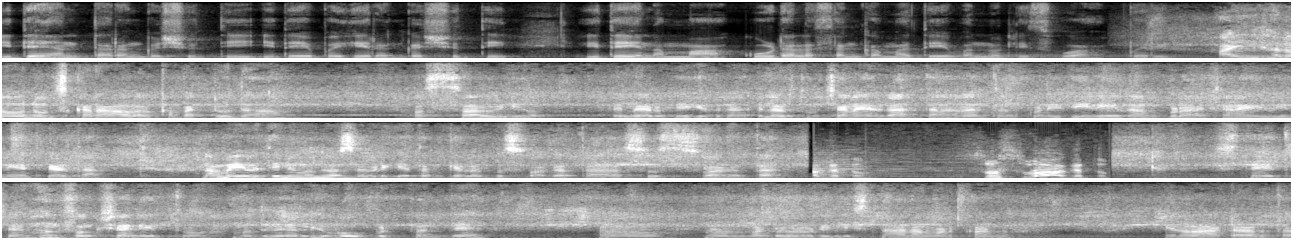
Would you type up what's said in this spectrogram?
ಇದೇ ಅಂತರಂಗ ಶುದ್ಧಿ ಇದೇ ಬಹಿರಂಗ ಶುದ್ಧಿ ಇದೇ ನಮ್ಮ ಕೂಡಲ ಸಂಗಮ ದೇವನೊಲಿಸುವ ಪರಿ. ಹೈ ಹಲೋ ನಮಸ್ಕಾರ. ವೆಲ್ಕಮ್ ಬ್ಯಾಕ್ ಟು ದ ಹೊಸ ವಿಡಿಯೋ ಎಲ್ಲರೂ ಹೇಗಿದ್ರೆ ಎಲ್ಲರೂ ತುಂಬ ಚೆನ್ನಾಗಿದ್ರೆ ಅಂತ ನಾನು ಅಂತ ಅಂದ್ಕೊಂಡಿದ್ದೀನಿ ನಾನು ಕೂಡ ಚೆನ್ನಾಗಿದ್ದೀನಿ ಅಂತ ಹೇಳ್ತಾ. ನಮ್ಮ ಇವತ್ತಿನ ಒಂದು ಹೊಸ ವಿಡಿಯೋಗೆ ತಮಗೆಲ್ಲರಿಗೂ ಸ್ವಾಗತ ಸುಸ್ವಾಗತ. ಸ್ವಾಗತ. ಸುಸ್ವಾಗತಂ. ಸ್ನೇಹಿತರೆ ಒಂದು ಫಂಕ್ಷನ್ ಇತ್ತು. ಮದುವೆಯಲ್ಲಿ ಹೋಗ್ಬಿಟ್ಟು ಬಂದೆ. ನನ್ನ ಮಗಳು ನೋಡಿ ಇಲ್ಲಿ ಸ್ನಾನ ಮಾಡ್ಕೊಂಡು ಏನೋ ಆಟ ಆಡ್ತಾ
